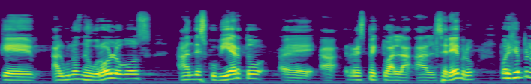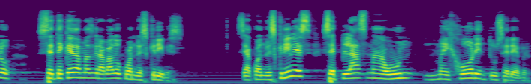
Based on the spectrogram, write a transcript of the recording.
que algunos neurólogos han descubierto eh, respecto al cerebro. Por ejemplo, se te queda más grabado cuando escribes. O sea, cuando escribes se plasma aún mejor en tu cerebro.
